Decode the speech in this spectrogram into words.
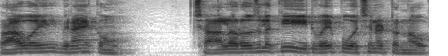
రావోయ్ వినాయకం చాలా రోజులకి ఇటువైపు వచ్చినట్టున్నావు.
